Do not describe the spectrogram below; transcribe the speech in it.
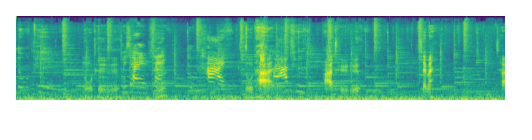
หนูถือหนูถือ ไม่ใช่ไม่ใช่หืมหนูถ่ายหนูถ่ายป้าถือป้าถือ ใช่ไหมใช่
